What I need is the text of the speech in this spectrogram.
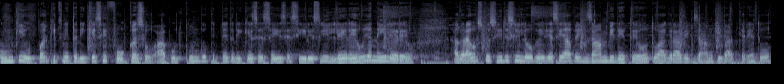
उनके ऊपर कितने तरीके से फोकस हो? आप उनको उनको कितने तरीके से सही से सीरियसली ले रहे हो या नहीं ले रहे हो? अगर आप उसको सीरियसली लोगे, जैसे आप एग्ज़ाम भी देते हो तो अगर आप एग्ज़ाम की बात करें तो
